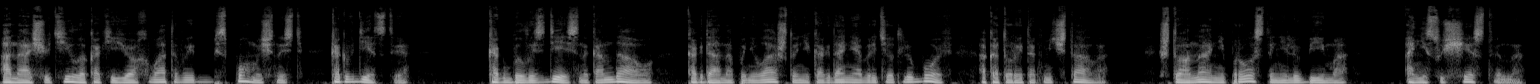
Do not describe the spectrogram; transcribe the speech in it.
Она ощутила, как ее охватывает беспомощность, как в детстве. Как было здесь, на Кандау, когда она поняла, что никогда не обретет любовь, о которой так мечтала, что она не просто нелюбима, а несущественна.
